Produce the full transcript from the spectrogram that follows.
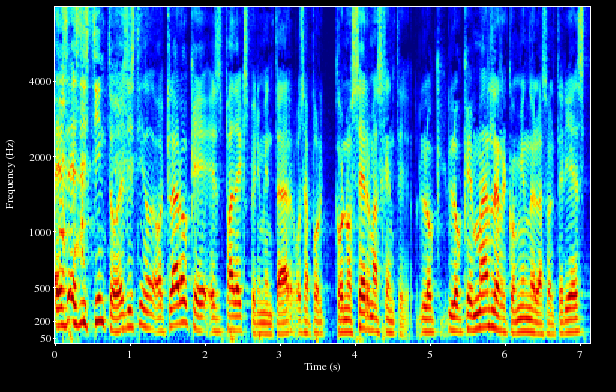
Es, es distinto, es distinto. Claro que es padre experimentar, o sea, por conocer más gente. Lo, que- lo que más les recomiendo de la soltería es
